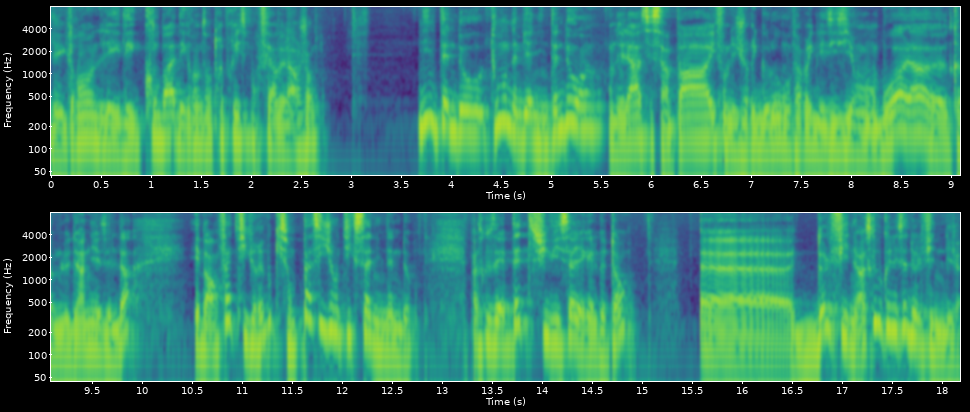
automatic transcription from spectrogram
les, grandes, les combats des grandes entreprises pour faire de l'argent. Nintendo, tout le monde aime bien Nintendo, hein. on est là, c'est sympa, ils font des jeux rigolos, on fabrique des easy en bois, là, euh, comme le dernier Zelda. Et ben en fait, figurez-vous qu'ils sont pas si gentils que ça, Nintendo. Parce que vous avez peut-être suivi ça il y a quelques temps. Euh, Dolphin, est-ce que vous connaissez Dolphin déjà?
